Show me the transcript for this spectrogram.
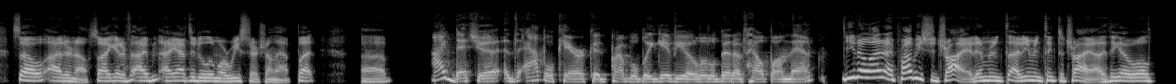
so I don't know. So I got I, I have to do a little more research on that. But uh, I bet you the Apple Care could probably give you a little bit of help on that. You know what? I probably should try it. I didn't even, I didn't even think to try it. I think I will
